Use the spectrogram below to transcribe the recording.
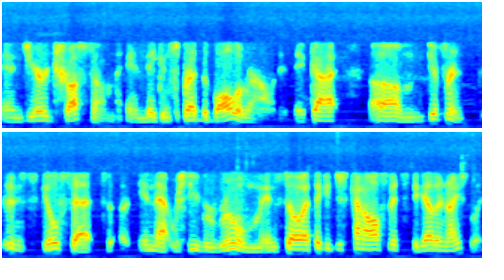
and Jared trusts them, and they can spread the ball around. They've got um, different skill sets in that receiver room, and so I think it just kind of all fits together nicely.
